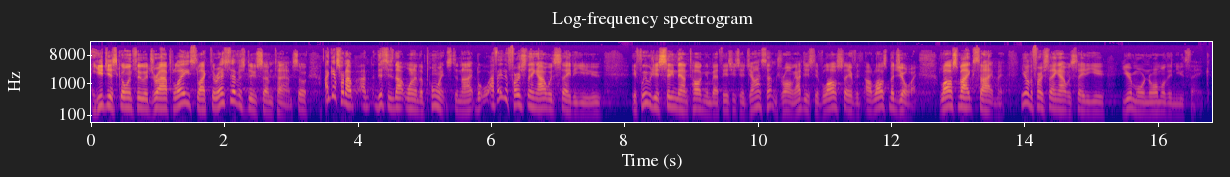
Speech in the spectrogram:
you're just going through a dry place like the rest of us do sometimes. So I guess what I, I, this is not one of the points tonight, but I think the first thing I would say to you if we were just sitting down talking about this, you said, Jon, something's wrong. I just have lost everything. I've lost my joy, lost my excitement. You know, the first thing I would say to you, you're more normal than you think.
